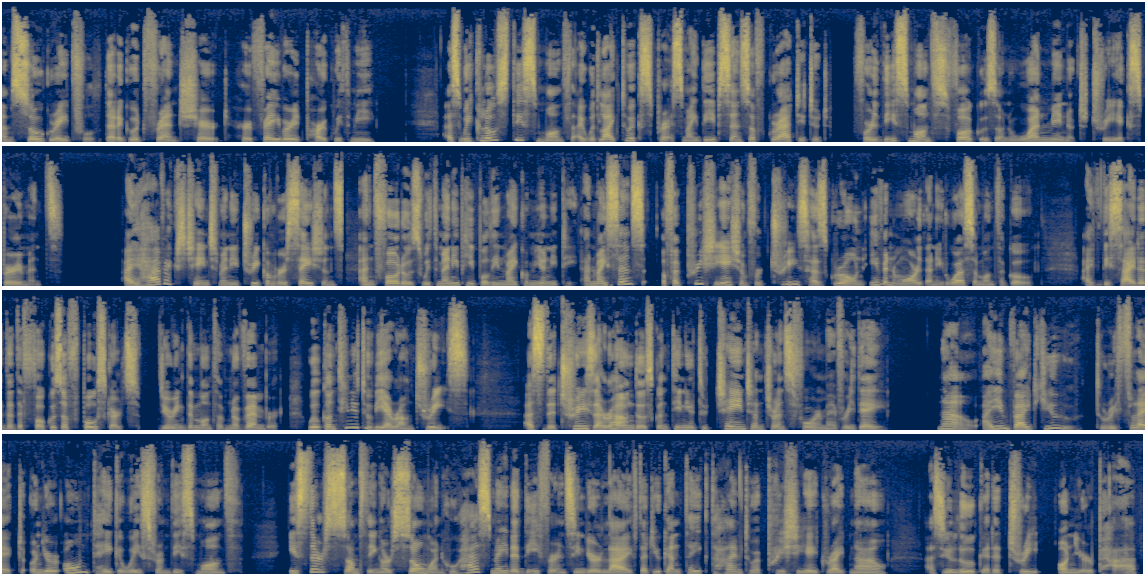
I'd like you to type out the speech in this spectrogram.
I'm so grateful that a good friend shared her favorite park with me. As we close this month, I would like to express my deep sense of gratitude for this month's focus on one minute tree experiments. I have exchanged many tree conversations and photos with many people in my community, and my sense of appreciation for trees has grown even more than it was a month ago. I've decided that the focus of postcards during the month of November will continue to be around trees, as the trees around us continue to change and transform every day. Now, I invite you to reflect on your own takeaways from this month. Is there something or someone who has made a difference in your life that you can take time to appreciate right now as you look at a tree on your path?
